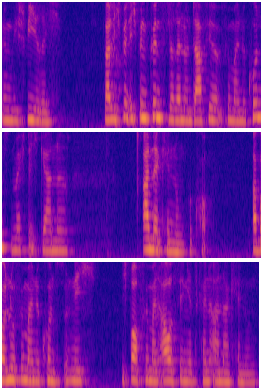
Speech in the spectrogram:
irgendwie schwierig. Weil ich bin, ich bin Künstlerin und dafür, für meine Kunst möchte ich gerne Anerkennung bekommen. Aber nur für meine Kunst und nicht, ich brauche für mein Aussehen jetzt keine Anerkennung.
